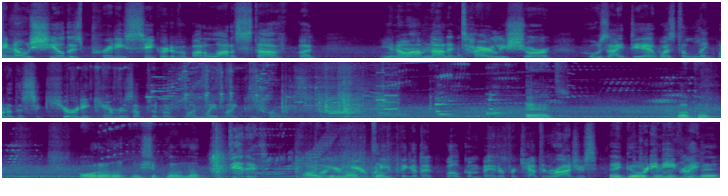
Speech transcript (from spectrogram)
I know S.H.I.E.L.D. is pretty secretive about a lot of stuff, but, you know, I'm not entirely sure whose idea it was to link one of the security cameras up to the runway light controls. Evet. Bakın. Oranın ışıklarını do aydınlattım. Ve gördüğünüz gibi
